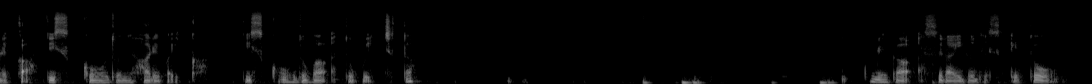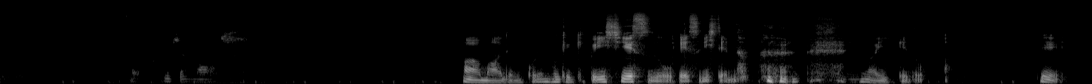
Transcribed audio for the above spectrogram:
あれか、 Discord に貼ればいいか。 Discord がどこ行っちゃった？これがスライドですけど、ありがとうございます。ああまあでもこれも結局 ECS をベースにしてんな。まあいいけど。で、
